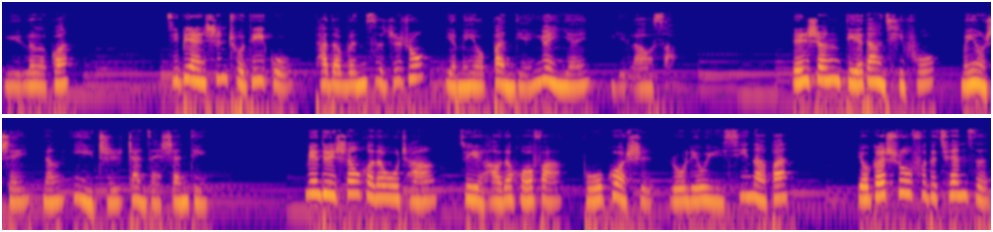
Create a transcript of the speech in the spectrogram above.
与乐观。即便身处低谷，他的文字之中也没有半点怨言与牢骚。人生跌宕起伏，没有谁能一直站在山顶。面对生活的无常，最好的活法不过是如刘禹锡那般，有个舒服的圈子，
